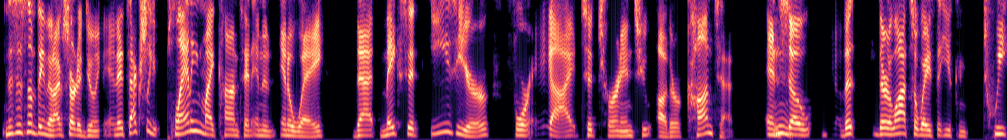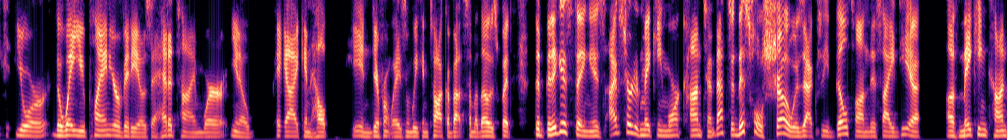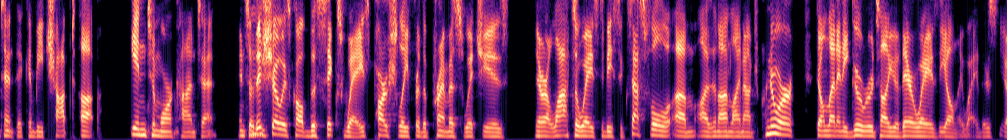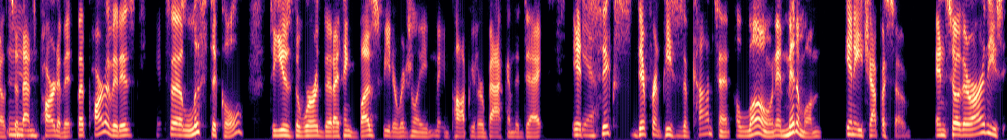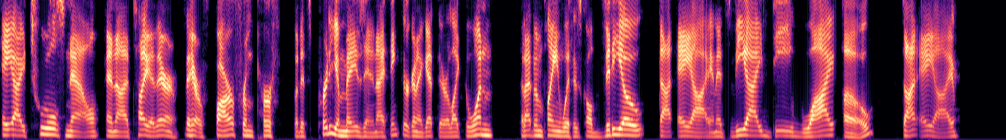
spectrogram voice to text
this is something that I've started doing, and it's actually planning my content in a, in a way that makes it easier for AI to turn into other content. And mm. so you know, the, there are lots of ways that you can tweak your the way you plan your videos ahead of time where, you know, AI can help in different ways and we can talk about some of those but the biggest thing is i've started making more content that's this whole show is actually built on this idea of making content that can be chopped up into more content and so mm-hmm. this show is called the six ways partially for the premise which is there are lots of ways to be successful um, as an online entrepreneur. Don't let any guru tell you their way is the only way. There's, you know, so mm. that's part of it. But part of it is it's a listicle, to use the word that I think BuzzFeed originally made popular back in the day. It's yeah. six different pieces of content alone at minimum in each episode. And so there are these AI tools now, and I tell you, they're they are far from perfect, but it's pretty amazing. And I think they're going to get there. Like the one that I've been playing with is called Vidyo.ai, and it's V I D Y O AI,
